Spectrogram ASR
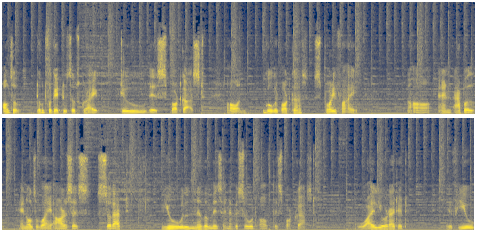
Also, don't forget to subscribe to this podcast on Google Podcasts, Spotify, uh, and Apple, and also via RSS so that you will never miss an episode of this podcast. While you're at it, if you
